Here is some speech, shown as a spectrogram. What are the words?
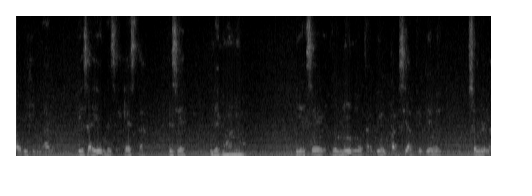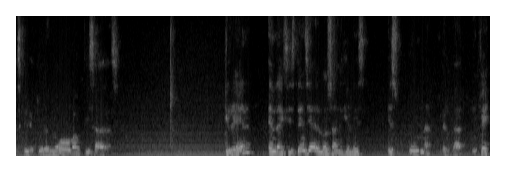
original. Y es ahí donde se gesta ese demonio y ese dominio también parcial que tiene sobre las criaturas no bautizadas. Creer en la existencia de los ángeles es una verdad de fe.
